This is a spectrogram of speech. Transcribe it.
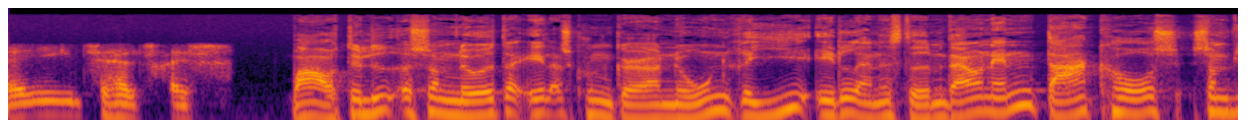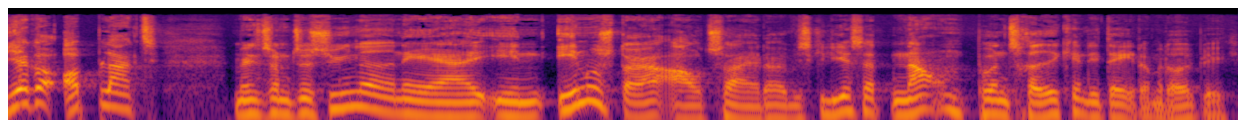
er 1 til 50. Wow, det lyder som noget, der ellers kunne gøre nogen rige et eller andet sted. Men der er jo en anden dark horse, som virker oplagt, men som til synligheden er en endnu større outsider. Vi skal lige have sat navn på en tredje kandidat om et øjeblik.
